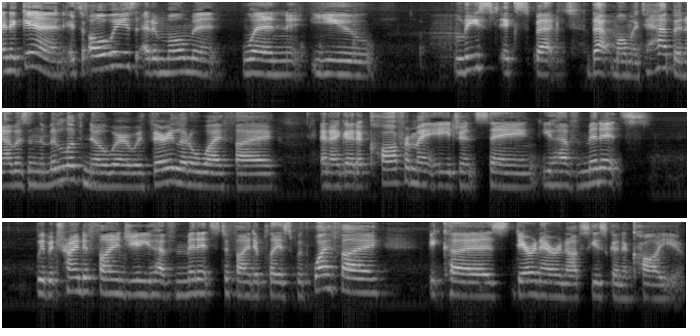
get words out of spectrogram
and again, it's always at a moment when you least expect that moment to happen. I was in the middle of nowhere with very little Wi Fi, and I got a call from my agent saying, You have minutes. We've been trying to find you. You have minutes to find a place with Wi Fi because Darren Aronofsky is going to call you.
